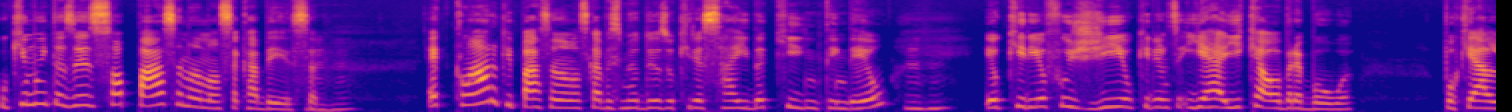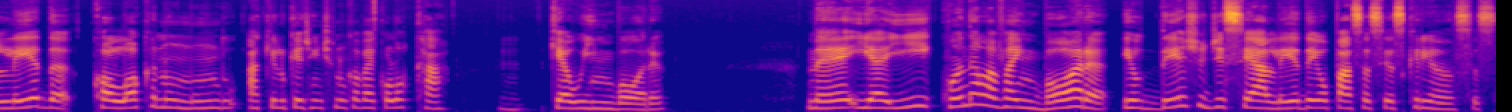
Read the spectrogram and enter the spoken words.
o que muitas vezes só passa na nossa cabeça. Uhum. É claro que passa na nossa cabeça, meu Deus, eu queria sair daqui, entendeu? Uhum. Eu queria fugir, eu queria. E é aí que a obra é boa. Porque a Leda coloca no mundo aquilo que a gente nunca vai colocar que é o ir embora. Né? E aí, quando ela vai embora, eu deixo de ser a Leda e eu passo a ser as crianças.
